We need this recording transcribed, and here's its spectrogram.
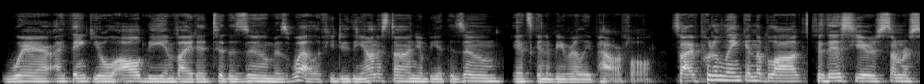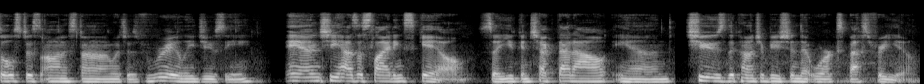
where I think you'll all be invited to the Zoom as well. If you do the Anustan, you'll be at the Zoom. It's going to be really powerful. So I've put a link in the blog to this year's summer solstice Anustan, which is really juicy and she has a sliding scale. So you can check that out and choose the contribution that works best for you.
